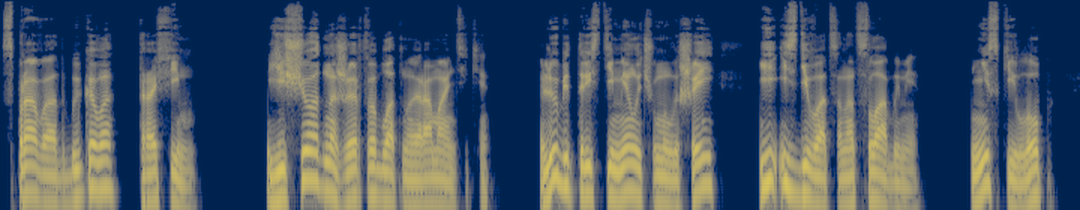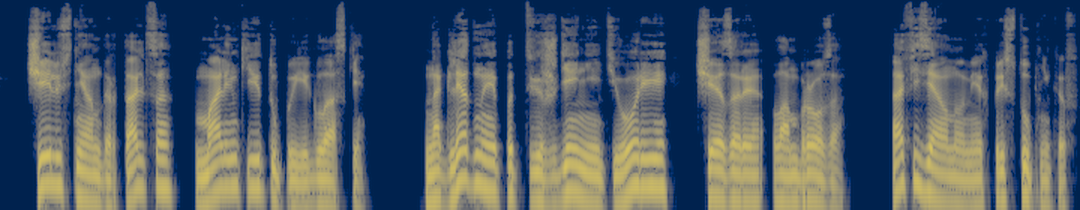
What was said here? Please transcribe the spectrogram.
Справа от Быкова — Трофим. Еще одна жертва блатной романтики. Любит трясти мелочь у малышей — и издеваться над слабыми. Низкий лоб, челюсть неандертальца, маленькие тупые глазки. Наглядное подтверждение теории Чезаре Ламброза о физиономиях преступников.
